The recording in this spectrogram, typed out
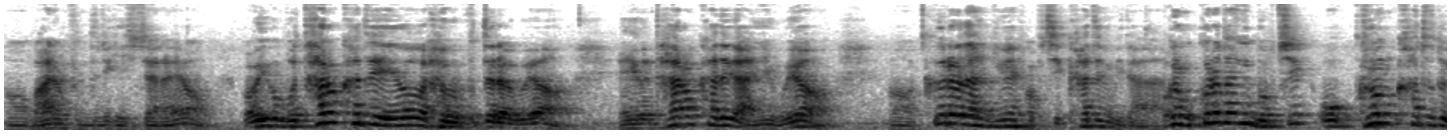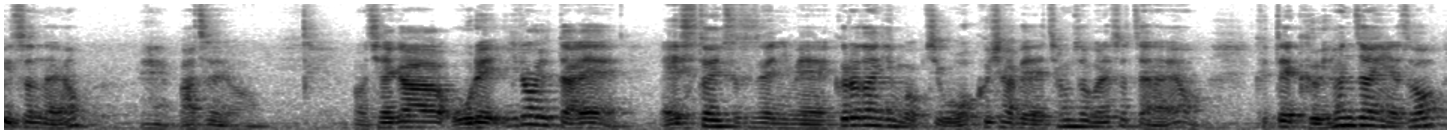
어, 많은 분들이 계시잖아요. 어 이거 뭐 타로 카드예요? 라고 묻더라고요. 네, 이건 타로 카드가 아니고요. 어, 끌어당김의 법칙 카드입니다. 그럼 끌어당김 법칙? 어 그런 카드도 있었나요? 네 맞아요. 어, 제가 올해 1월 달에 에스더 힉스 선생님의 끌어당김 법칙 워크샵에 참석을 했었잖아요. 그때 그 현장에서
